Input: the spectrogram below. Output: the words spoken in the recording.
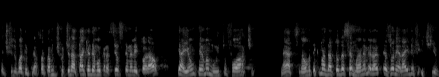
é discutindo o voto impresso, nós estamos discutindo ataque à democracia, ao sistema eleitoral, e aí é um tema muito forte, né? senão vou ter que mandar toda semana, é melhor exonerar em definitivo.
